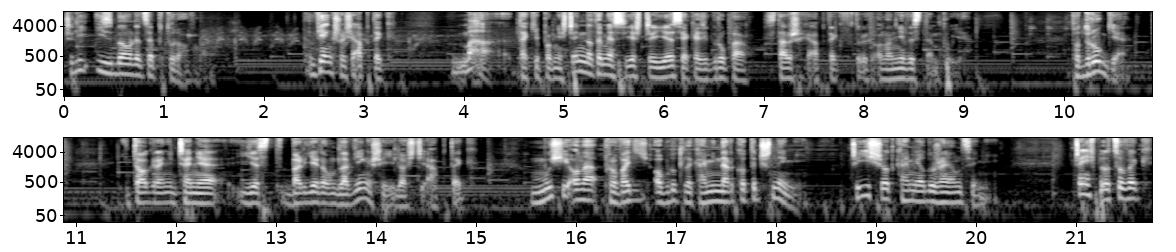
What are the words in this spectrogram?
czyli izbę recepturową. Większość aptek ma takie pomieszczenie, natomiast jeszcze jest jakaś grupa starszych aptek, w których ono nie występuje. Po drugie, i to ograniczenie jest barierą dla większej ilości aptek, musi ona prowadzić obrót lekami narkotycznymi, czyli środkami odurzającymi. Część placówek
